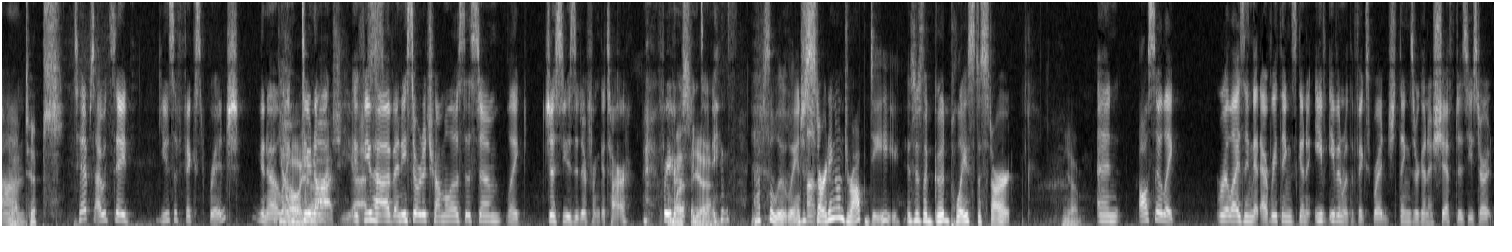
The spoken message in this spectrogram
Um, yeah, tips. tips i would say use a fixed bridge you know like Oh, do yeah. not Gosh, if you have any sort of tremolo system like just use a different guitar for your Unless- open yeah. tunings Absolutely, and just Uh, starting on drop D is just a good place to start. Yeah. And also like realizing that everything's gonna ev- even with a fixed bridge things are gonna shift as you start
